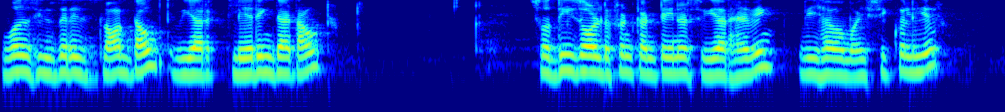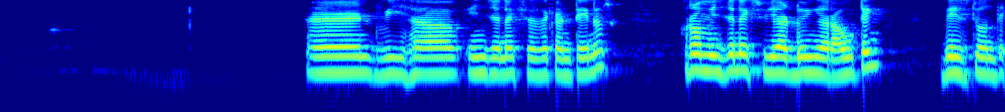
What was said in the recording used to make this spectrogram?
Once user is logged out we are clearing that out. So these all different containers we are having. We have a mysql here and we have nginx as a container. From nginx we are doing a routing based on the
